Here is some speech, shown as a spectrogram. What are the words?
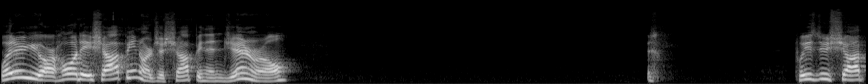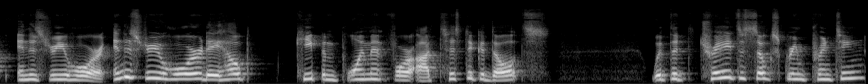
Whether you are holiday shopping or just shopping in general, please do shop Industry Horror. Industry Horror, they help keep employment for autistic adults with the trades of silkscreen printing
